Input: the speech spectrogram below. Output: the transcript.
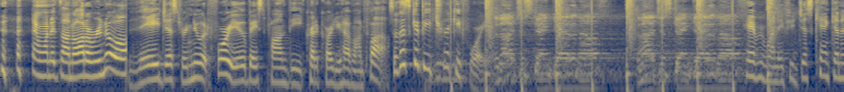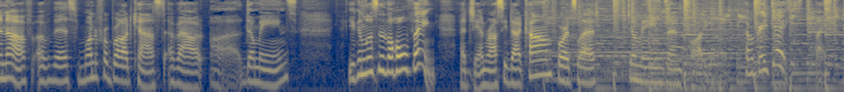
and when it's on auto renewal, they just renew it for you based upon the credit card you have on file. So this could be tricky for you. Hey everyone, if you just can't get enough of this wonderful broadcast about uh, domains, you can listen to the whole thing at janrossi.com forward slash domains and audio. Have a great day. Bye.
